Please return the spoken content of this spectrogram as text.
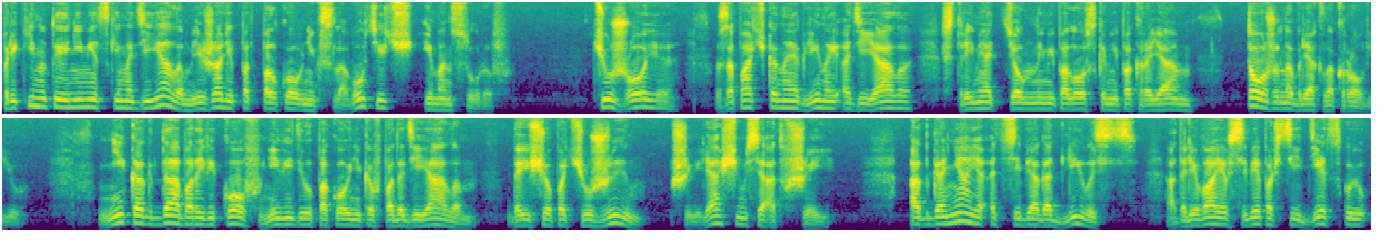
прикинутые немецким одеялом, лежали подполковник Славутич и Мансуров. Чужое, запачканное глиной одеяло с тремя темными полосками по краям тоже набрякло кровью. Никогда Боровиков не видел покойников под одеялом, да еще под чужим, шевелящимся от вшей. Отгоняя от себя годливость, одолевая в себе почти детскую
